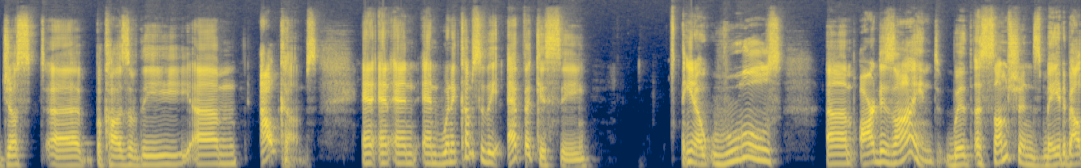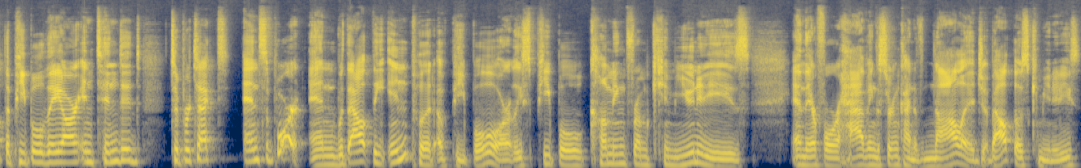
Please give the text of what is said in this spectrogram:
just uh, because of the um, outcomes. And, and and and when it comes to the efficacy, you know, rules um, are designed with assumptions made about the people they are intended to protect and support. And without the input of people, or at least people coming from communities and therefore having a certain kind of knowledge about those communities,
